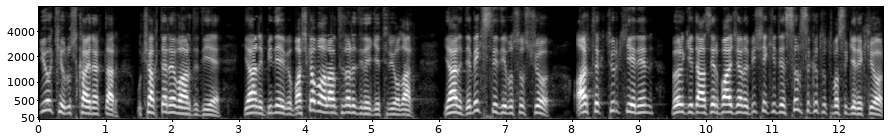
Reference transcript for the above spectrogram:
Diyor ki Rus kaynaklar uçakta ne vardı diye. Yani bir nevi başka bağlantıları dile getiriyorlar. Yani demek istediğim husus şu. Artık Türkiye'nin bölgede Azerbaycan'ı bir şekilde sımsıkı tutması gerekiyor.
